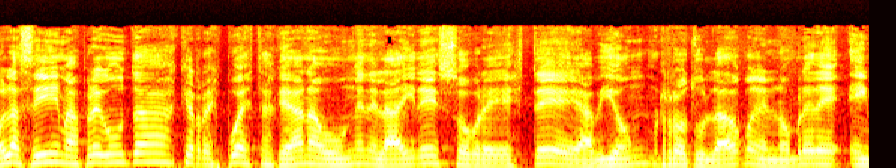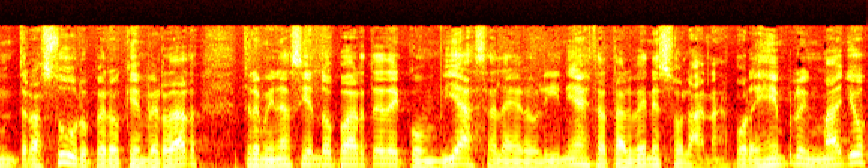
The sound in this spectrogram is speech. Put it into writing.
Hola, sí, más preguntas que respuestas quedan aún en el aire sobre este avión rotulado con el nombre de Emtrasur, pero que en verdad termina siendo parte de Conviasa, la aerolínea estatal venezolana. Por ejemplo, en mayo,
